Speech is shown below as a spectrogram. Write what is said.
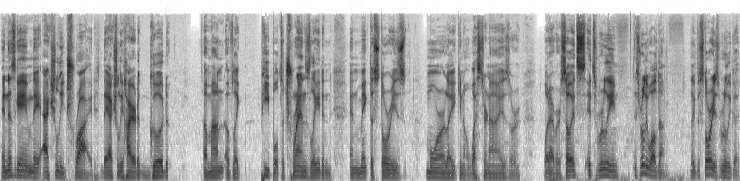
In this game, they actually tried. They actually hired a good amount of like people to translate and and make the stories more like you know westernized or whatever. So it's it's really it's really well done. Like the story is really good.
